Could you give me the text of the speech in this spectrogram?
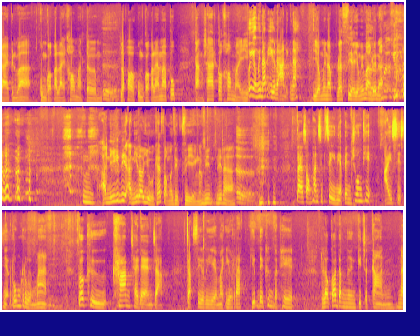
กลายเป็นว่ากลุ่มก่อการร้ายเข้ามาเติมเออแล้วพอกลุ่มก่อการร้ายมาปุ๊บต่างชาติก็เข้ามาอีกก็ยังไม่นับอิหร่านอีกนะ ยังไม่นับรัสเซียยังไม่มาด้วยนะ อันนี้ดิอันนี้เราอยู่แค่ 2014เองนะพี่พี่นาแต่ 2014 เนี่ยเป็นช่วงที่ไอซิสเนี่ยรุ่งเรืองมาก ก็คือข้ามชายแดนจากจากซีเรียมาอิรักยึดได้ครึ่งประเทศ แล้วก็ดำเนินกิจการใน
